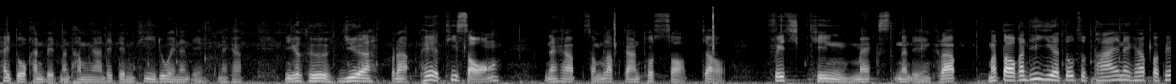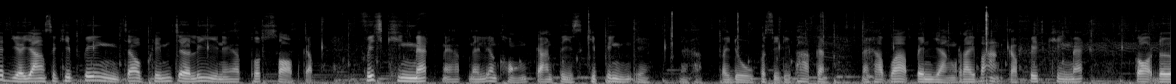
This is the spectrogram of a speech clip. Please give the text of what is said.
ให้ตัวคันเบ็ดมันทำงานได้เต็มที่ด้วยนั่นเองนะครับนี่ก็คือเหยื่อประเภทที่2นะครับสำหรับการทดสอบเจ้า Fish King Max นั่นเองครับ มาต่อกันที่เหยื่อตัวสุดท้ายนะครับ ประเภทเหยื่อยางสคิปปิ้งเจ้า Prim Jelly นะครับทดสอบกับ Fish King Max นะครับในเรื่องของการตีสคิปปิ้งนั่นเองนะครับไปดูประสิทธิภาพกันนะครับว่าเป็นอย่างไรบ้างกับ Fish King Max ก็โดย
